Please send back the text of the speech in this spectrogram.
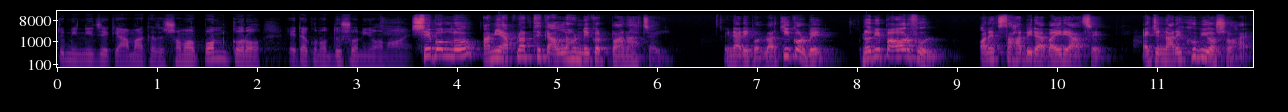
তুমি নিজেকে আমার কাছে সমর্পণ করো, এটা কোনো দূষণীয় নয়। সে বলল, আমি আপনার থেকে আল্লাহর নিকট পানা চাই। ওই নারী বলল, আর কি করবে? নবী পাওয়ারফুল অনেক সাহাবিরা বাইরে আছে, একজন নারী খুবই অসহায়।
